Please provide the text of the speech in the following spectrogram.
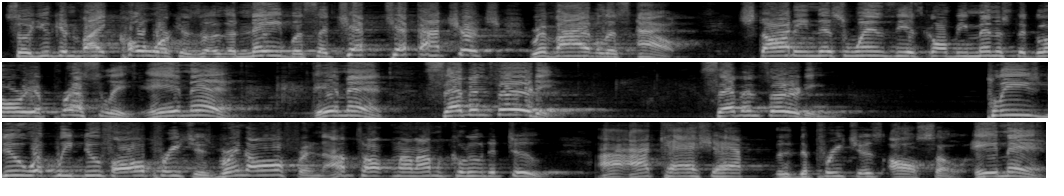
So you can invite coworkers or the neighbors. Say, check check our church revivalists out. Starting this Wednesday, it's going to be Minister Gloria Presley. Amen. Amen. 7:30. 7:30. Please do what we do for all preachers. Bring an offering. I'm talking about I'm included too. I, I cash app the, the preachers also. Amen.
